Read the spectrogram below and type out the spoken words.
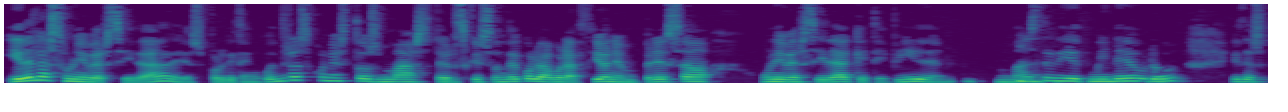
y de las universidades, porque te encuentras con estos másters que son de colaboración empresa universidad que te piden más de 10.000 euros, y dices,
